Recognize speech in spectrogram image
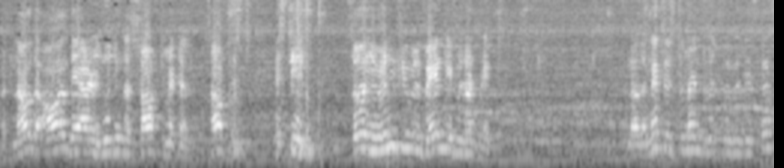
but now the all they are using the soft metal, soft steel. So even if you will bend, it will not break. Now the next instrument which we will discuss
